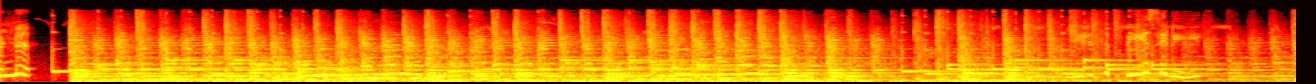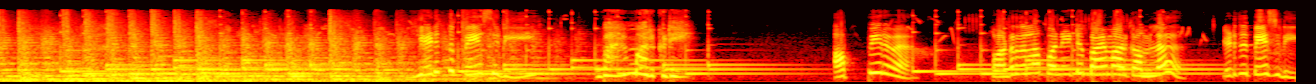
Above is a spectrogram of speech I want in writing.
அண்ணன் எடுத்து பேசுடி. எடுத்து பேசுடி. பயமா இருக்குடி. அப்பிருவேன். பண்றதெல்லாம் பண்ணிட்டு பயமா இருக்காம்ல? எடுத்து பேசுடி.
